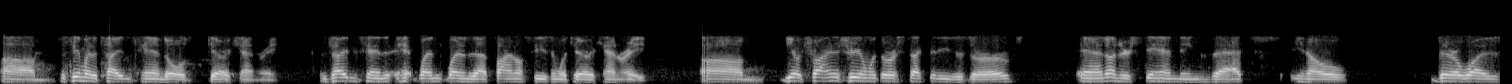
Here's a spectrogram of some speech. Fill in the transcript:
um, the same way the Titans handled Derrick Henry. The Titans hand, went went into that final season with Derrick Henry, um, you know, trying to treat him with the respect that he deserved, and understanding that you know there was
